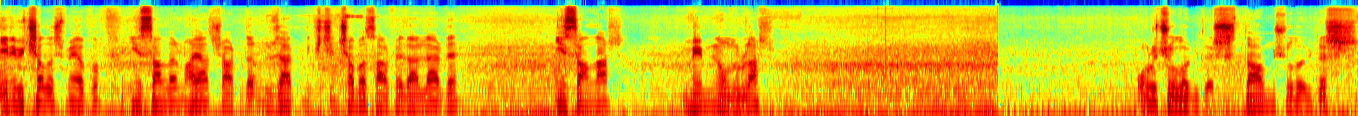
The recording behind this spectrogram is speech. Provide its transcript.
Yeni bir çalışma yapıp insanların hayat şartlarını düzeltmek için çaba sarf ederler de insanlar memnun olurlar. Oruç olabilir, dalmış olabilir.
